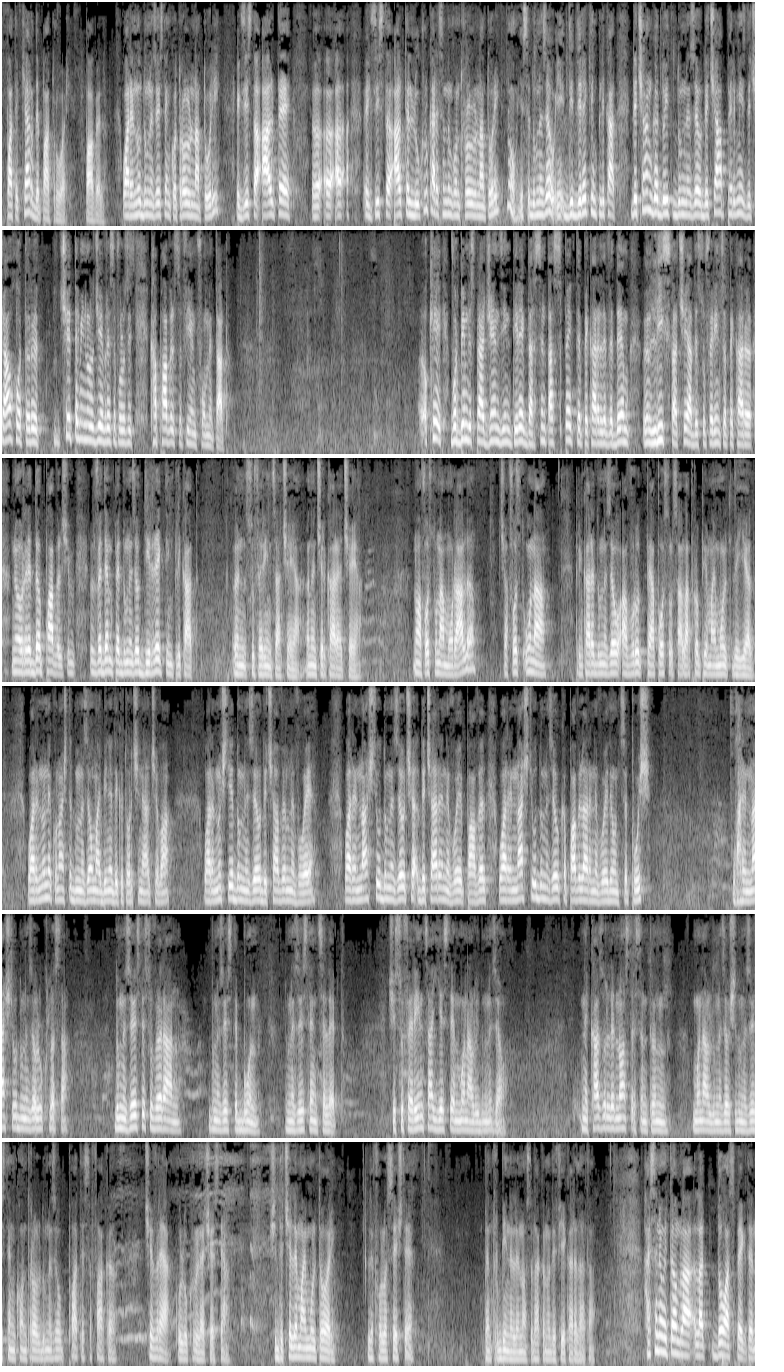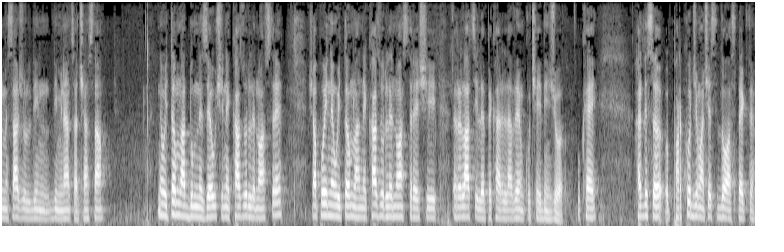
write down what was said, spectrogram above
poate chiar de patru ori, Pavel? Oare nu Dumnezeu este în controlul naturii? Există alte uh, uh, uh, există alte lucruri care sunt în controlul naturii? Nu, este Dumnezeu, e direct implicat. De ce a îngăduit Dumnezeu? De ce a permis? De ce a hotărât? Ce terminologie vreți să folosiți ca Pavel să fie înfometat? ok, vorbim despre agenți indirect, dar sunt aspecte pe care le vedem în lista aceea de suferință pe care ne-o redă Pavel și îl vedem pe Dumnezeu direct implicat în suferința aceea, în încercarea aceea. Nu a fost una morală, ci a fost una prin care Dumnezeu a vrut pe apostol să-l apropie mai mult de el. Oare nu ne cunoaște Dumnezeu mai bine decât oricine altceva? Oare nu știe Dumnezeu de ce avem nevoie? Oare n-a știut Dumnezeu de ce are nevoie Pavel? Oare n-a știut Dumnezeu că Pavel are nevoie de un țepuș? Oare n-a știut Dumnezeu lucrul ăsta? Dumnezeu este suveran, Dumnezeu este bun, Dumnezeu este înțelept și suferința este în mâna lui Dumnezeu. Necazurile noastre sunt în mâna lui Dumnezeu și Dumnezeu este în control. Dumnezeu poate să facă ce vrea cu lucrurile acestea. Și de cele mai multe ori le folosește pentru binele nostru, dacă nu de fiecare dată. Hai să ne uităm la, la două aspecte în mesajul din dimineața aceasta. Ne uităm la Dumnezeu și necazurile noastre și apoi ne uităm la necazurile noastre și relațiile pe care le avem cu cei din jur. Ok? Haideți să parcurgem aceste două aspecte.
